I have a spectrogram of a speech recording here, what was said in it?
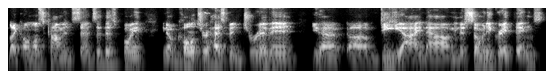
like almost common sense at this point. You know, mm-hmm. culture has been driven you have um, DEI now. I mean, there's so many great things.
